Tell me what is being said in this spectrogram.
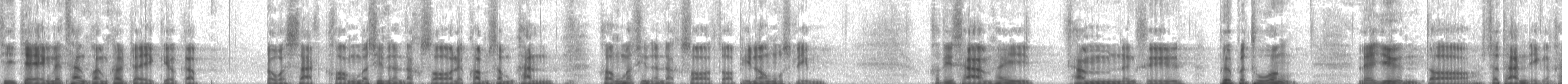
ชี้แจงและสร้างความเข้าใจเกี่ยวกับประวัติศาสตร์ของมัสยิดอัลอักซอและความสำคัญของมัสยิดอัลอักซอต่อพี่น้องมุสลิม ข้อที่สามให้ทำหนังสือ เพื่อประท้วงและยื่นต่อสถานเอกอัคร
